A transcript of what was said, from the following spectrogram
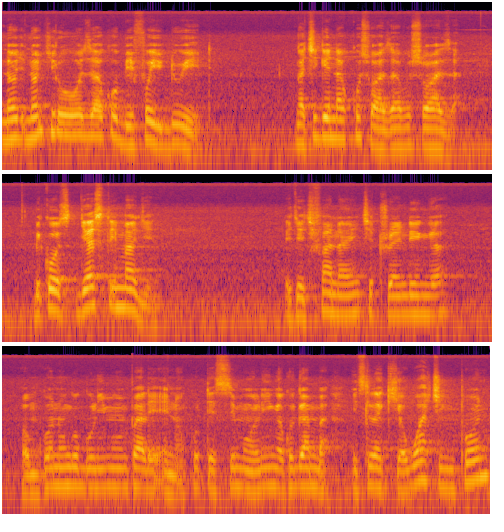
no- nokirowoozaako before you do it nga kigenda kukuswaza buswaza. Because just imagine ekyo ekifaananyi kitrendinga omukono gwo guli mu mpale eno okutta essimu olinga kwegamba its like you're watching porn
